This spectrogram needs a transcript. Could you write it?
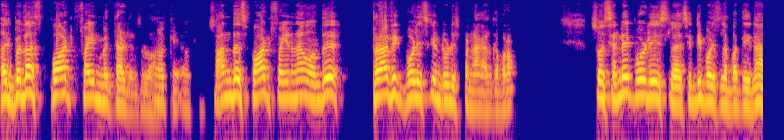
அதுக்கு பேர் தான் ஸ்பாட் ஃபைன் மெத்தட்னு சொல்லுவாங்க. ஓகே ஓகே So, அந்த ஸ்பாட் ஃபைன் தான் வந்து டிராஃபிக் போலீஸ்க்கு இன்ட்ரோடியூஸ் பண்ணாங்க அதுக்கப்புறம். ஸோ சென்னை போலீஸ்ல சிட்டி போலீஸ்ல பாத்தீங்கன்னா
